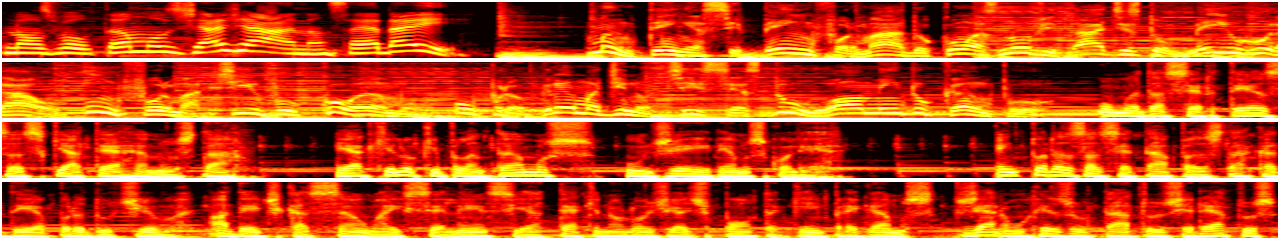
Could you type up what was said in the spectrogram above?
Nós voltamos já já, não saia daí. Mantenha-se bem informado com as novidades do meio rural. Informativo Coamo, o programa de notícias do homem do campo. Uma das certezas que a terra nos dá é aquilo que plantamos, um dia iremos colher. Em todas as etapas da cadeia produtiva, a dedicação, a excelência e a tecnologia de ponta que empregamos geram resultados diretos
